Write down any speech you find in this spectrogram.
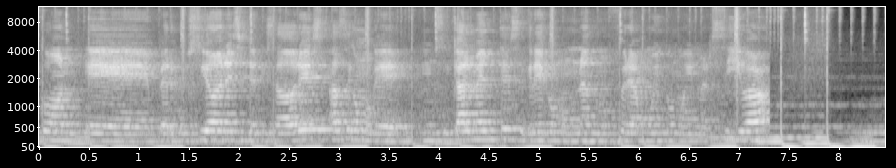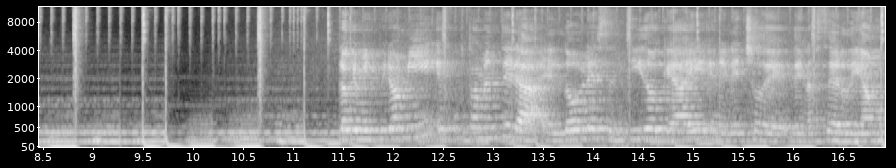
con eh, percusiones, sintetizadores, hace como que musicalmente se cree como una atmósfera muy como inmersiva. Lo que me inspiró a mí es justamente el doble sentido que hay en el hecho de, nacer, digamos.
